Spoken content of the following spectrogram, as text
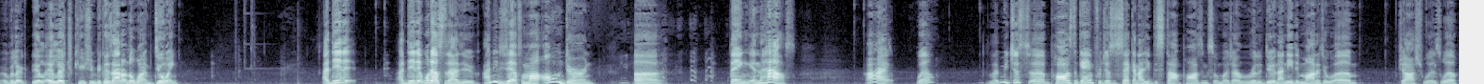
of ele electrocution because I don't know what I'm doing. I did it. I did it. What else did I do? I need to do that for my own darn, uh, thing in the house. All right. Well, let me just uh, pause the game for just a second. I need to stop pausing so much. I really do. And I need to monitor um, Joshua as well.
